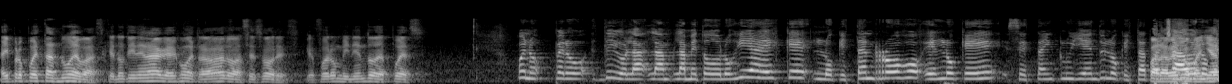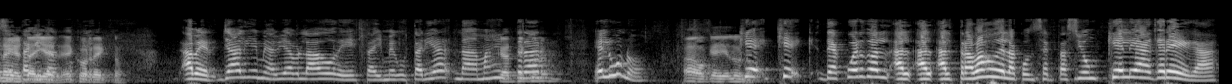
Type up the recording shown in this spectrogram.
hay propuestas nuevas que no tienen nada que ver con el trabajo de los asesores, que fueron viniendo después. Bueno, pero digo, la, la, metodología es que lo que está en rojo es lo que se está incluyendo y lo que está tachado es lo que se está taller, Es correcto a ver, ya alguien me había hablado de esta y me gustaría nada más entrar. El 1. Ah, ok, el 1. de acuerdo al, al, al, trabajo de la concertación, ¿qué le agrega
